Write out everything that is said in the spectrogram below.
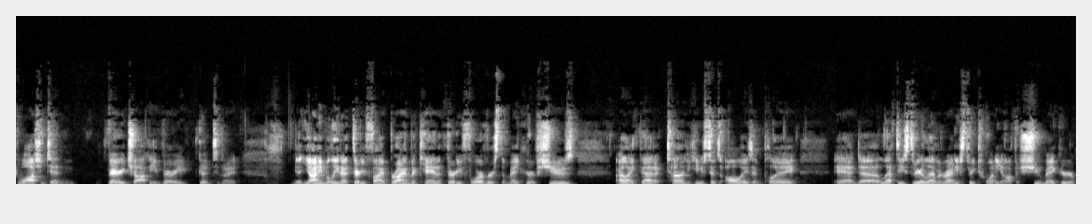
Washington, very chalky, very good tonight. You got Yadi Molina at 35, Brian McCann at 34 versus the maker of shoes. I like that a ton. Houston's always in play. And uh, lefties 311, righties 320 off a of shoemaker.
